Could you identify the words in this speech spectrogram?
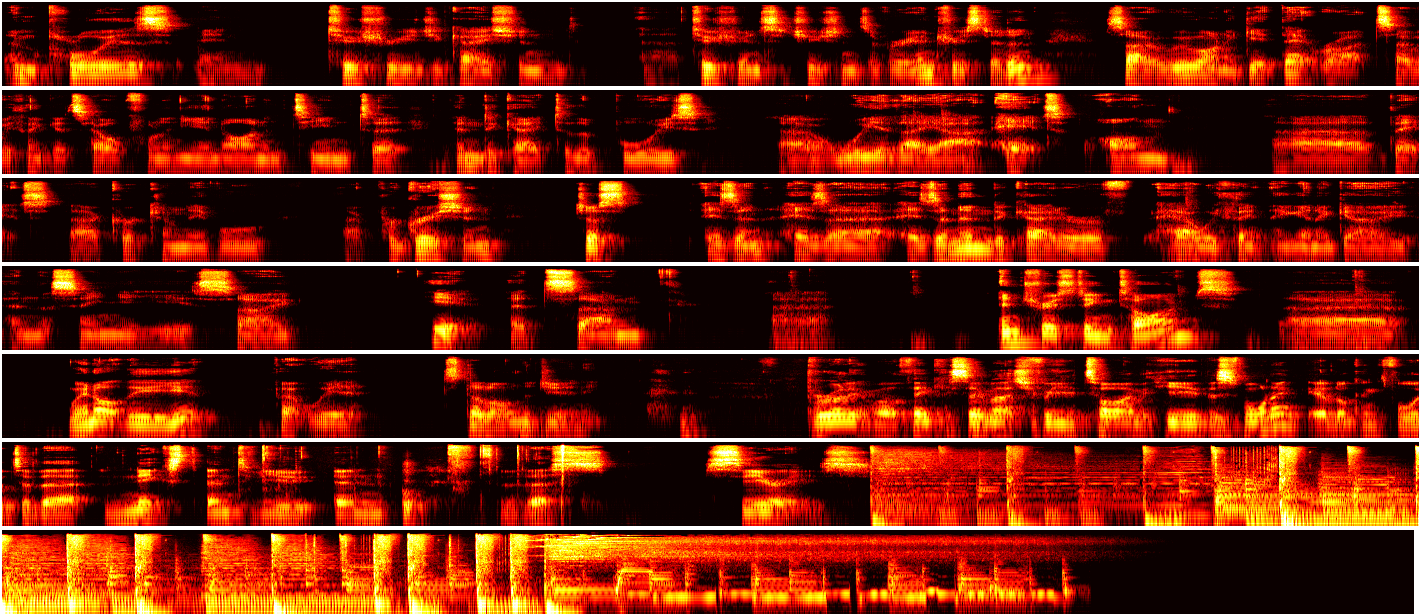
employers and tertiary education, uh, tertiary institutions are very interested in. So we want to get that right. So we think it's helpful in year 9 and 10 to indicate to the boys uh, where they are at on uh, that uh, curriculum level uh, progression, just as an as a as an indicator of how we think they're going to go in the senior years. So, yeah, it's um, uh, interesting times. We're not there yet, but we're still on the journey. Brilliant. Well, thank you so much for your time here this morning. We're looking forward to the next interview in this series.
